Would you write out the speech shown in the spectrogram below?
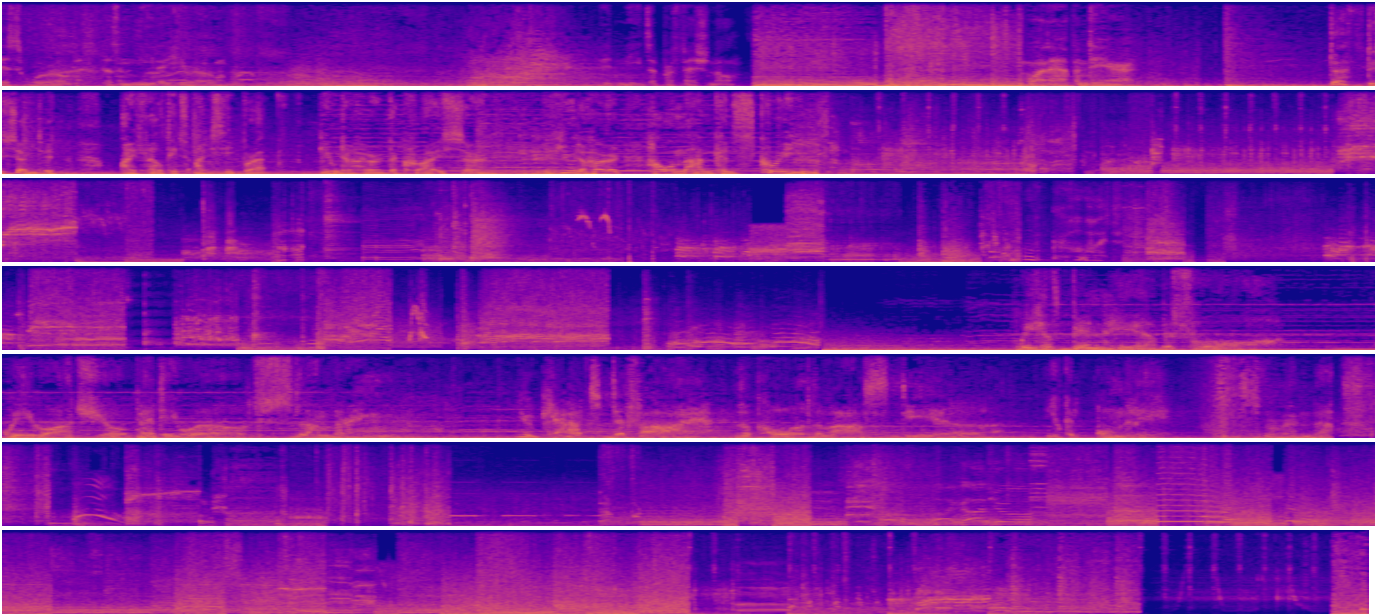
This world doesn't need a hero. It needs a professional. What happened here? Death descended. I felt its icy breath. You'd have heard the cries, sir. If you'd have heard how a man can scream. Oh, God. We have been here before. We watch your petty world slumbering. You cannot defy the call of our steel. You can only surrender. I got you.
